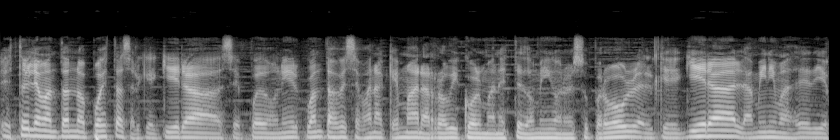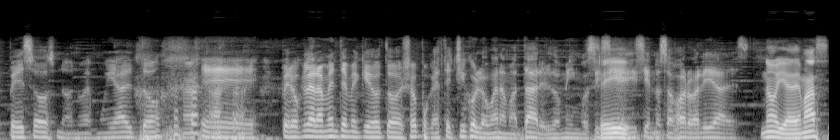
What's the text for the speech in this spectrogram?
Estoy levantando apuestas, el que quiera se puede unir. ¿Cuántas veces van a quemar a Robbie Coleman este domingo en el Super Bowl? El que quiera, la mínima es de 10 pesos, no, no es muy alto. Eh, pero claramente me quedo todo yo porque a este chico lo van a matar el domingo si Sí. sigue diciendo esas barbaridades. No, y además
